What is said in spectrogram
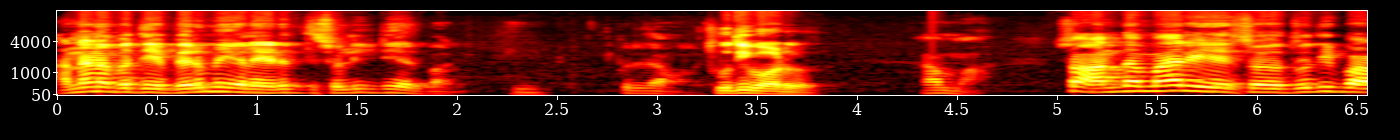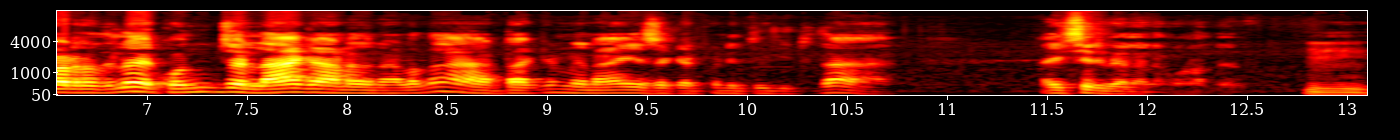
அண்ணனை பற்றிய பெருமைகளை எடுத்து சொல்லிக்கிட்டே இருப்பாங்க. புரியுதா துதி பாடுவது. ஆமாம் ஸோ அந்த மாதிரி ஸோ துதி பாடுறதுல கொஞ்சம் லேக் ஆனதுனால தான் டக்குன்னு நாகேஷை கட் பண்ணி தூக்கிட்டு தான் ஐஸ்வரி வேலையில் கொண்டு வந்தது. ம்.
